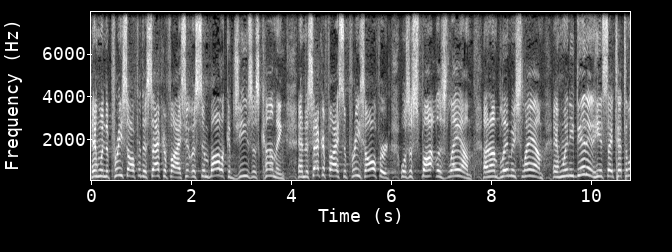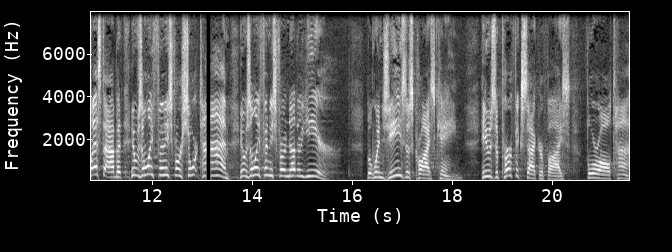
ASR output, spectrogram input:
And when the priests offered the sacrifice, it was symbolic of Jesus coming. And the sacrifice the priest offered was a spotless lamb, an unblemished lamb. And when he did it, he'd say tetelestai, but it was only finished for a short time. It was only finished for another year. But when Jesus Christ came, he was the perfect sacrifice for all time.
